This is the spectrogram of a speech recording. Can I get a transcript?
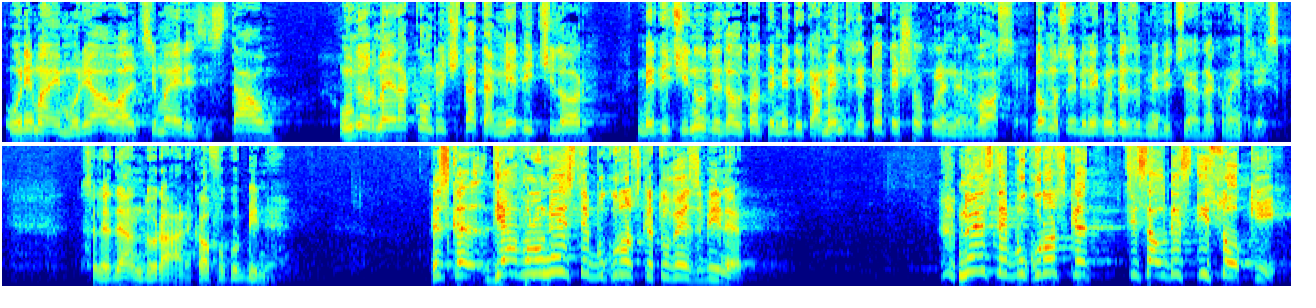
Unii mai mureau, alții mai rezistau, uneori mai era complicitatea medicilor, medicii nu dau toate medicamentele, toate șocurile nervoase. Domnul să-i binecuvânteze pe medicii dacă mai trăiesc. Să le dea îndurare, că au făcut bine. Vezi că diavolul nu este bucuros că tu vezi bine. Nu este bucuros că ți s-au deschis ochii.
